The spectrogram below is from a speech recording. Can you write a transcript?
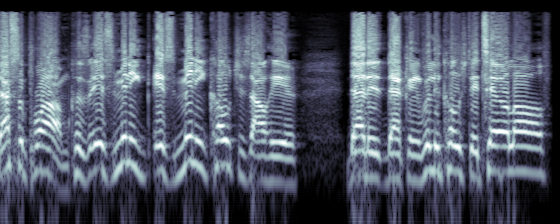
That's a problem because it's many it's many coaches out here that is that can really coach their tail off.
